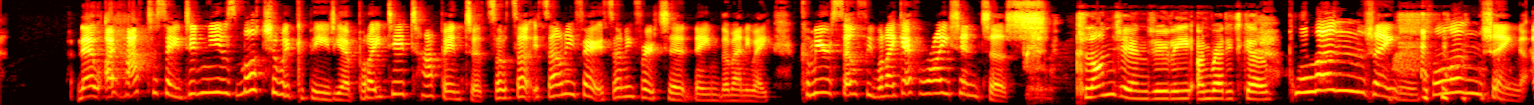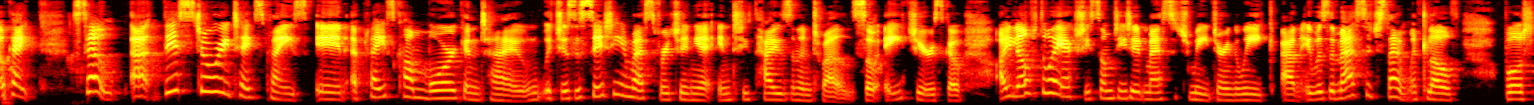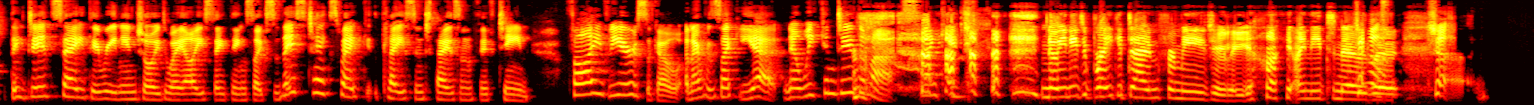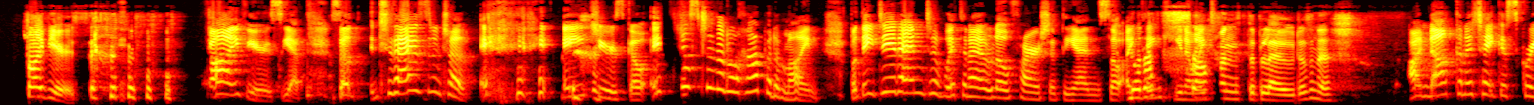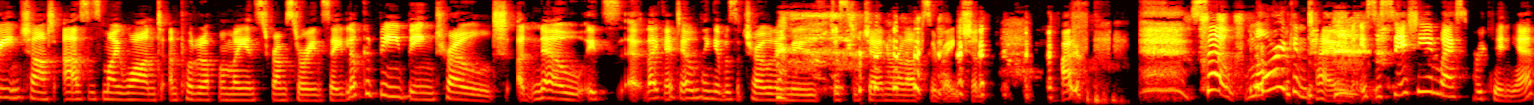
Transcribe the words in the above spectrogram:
Now, I have to say, didn't use much of Wikipedia, but I did tap into it, so it's it's only fair. It's only fair to name them anyway. Come here, Sophie. Will I get right into it? Plunge in, Julie. I'm ready to go. Plunging, plunging. okay, so uh, this story takes place in a place called Morgantown, which is a city in West Virginia in 2012, so eight years ago. I love the way actually somebody did message me during the week, and it was a message sent with love. But they did say they really enjoyed the way I say things like, so this takes place in 2015, five years ago. And everyone's like, yeah, no, we can do the math. Thank you. no, you need to break it down for me, Julie. I, I need to know Just- the ju- five years. Five years, yeah. So 2012, eight years ago. It's just a little habit of mine. But they did end up with an out love heart at the end. So I well, think, you know, I softens the blow, doesn't it? I'm not going to take a screenshot, as is my want, and put it up on my Instagram story and say, "Look at me being trolled." Uh, no, it's uh, like I don't think it was a trolling move, just a general observation. so, Morgantown is a city in West Virginia,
